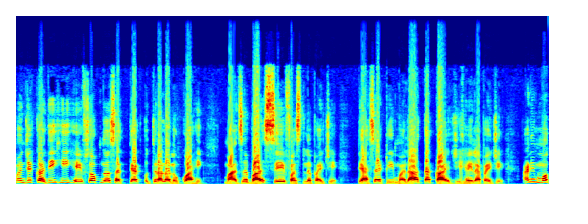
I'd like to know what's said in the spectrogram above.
म्हणजे कधीही हे स्वप्न सत्यात उतरायला नको आहे. माझं बाळ सेफ असलं पाहिजे. त्यासाठी मला आता काळजी घ्यायला पाहिजे. आणि मग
